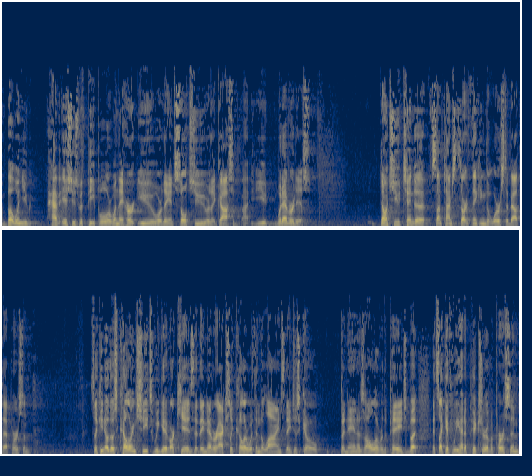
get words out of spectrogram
but when you have issues with people or when they hurt you or they insult you or they gossip, uh, you, whatever it is, don't you tend to sometimes start thinking the worst about that person? It's like, you know, those coloring sheets we give our kids that they never actually color within the lines, they just go bananas all over the page. But it's like if we had a picture of a person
